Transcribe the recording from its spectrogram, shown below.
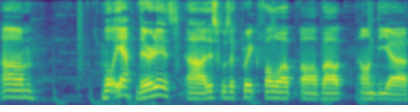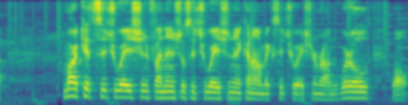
Um, well, yeah, there it is. Uh, this was a quick follow up about on the uh, market situation, financial situation, economic situation around the world. Well,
